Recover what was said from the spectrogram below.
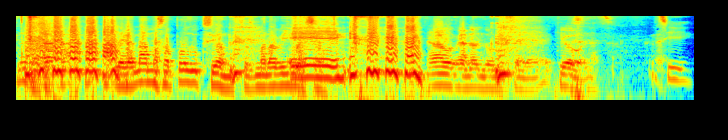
Le ganamos a producción, esto es maravilloso. Eh. Vamos ganando un cero, ¿eh? Qué horas. Sí.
